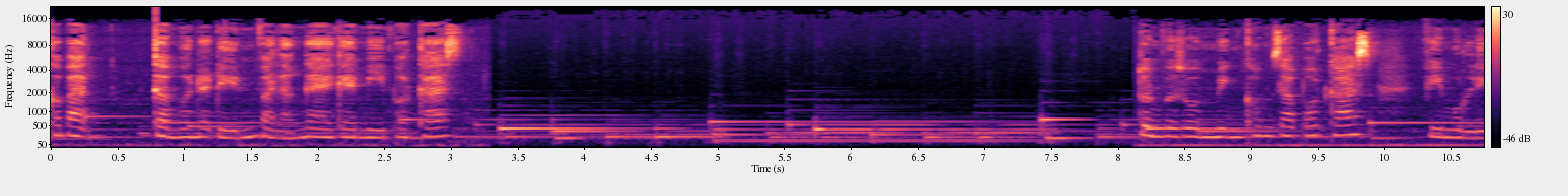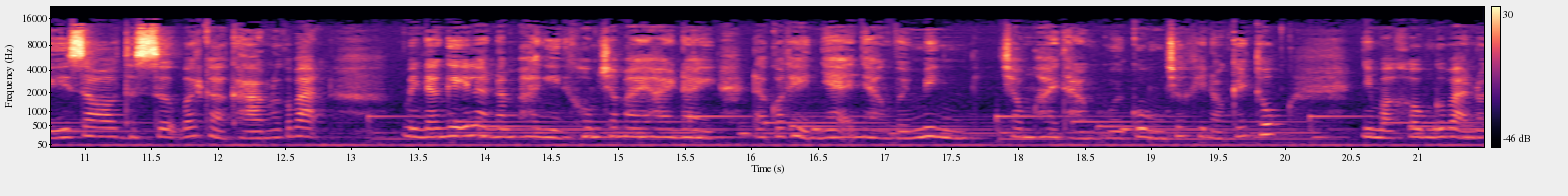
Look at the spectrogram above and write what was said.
các bạn, cảm ơn đã đến và lắng nghe Gemi Podcast. Tuần vừa rồi mình không ra podcast vì một lý do thật sự bất khả kháng đó các bạn. Mình đã nghĩ là năm 2022 này đã có thể nhẹ nhàng với mình trong hai tháng cuối cùng trước khi nó kết thúc. Nhưng mà không các bạn, nó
